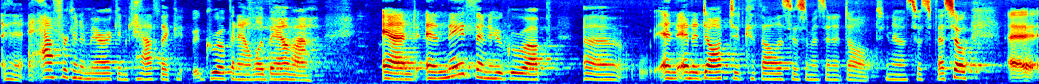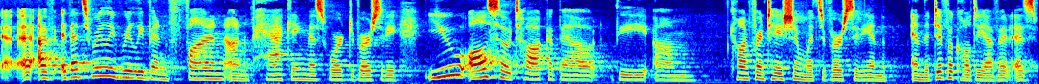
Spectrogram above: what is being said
an African American Catholic, grew up in Alabama, and and Nathan, who grew up uh, and, and adopted Catholicism as an adult. You know, so it's so uh, that's really really been fun unpacking this word diversity. You also talk about the. Um, confrontation with diversity and the, and the difficulty of it as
